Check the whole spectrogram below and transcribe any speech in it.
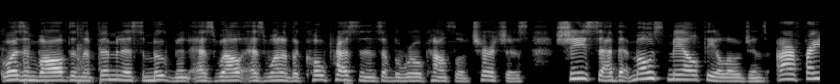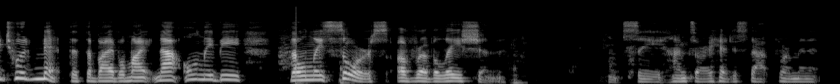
was involved in the feminist movement as well as one of the co-presidents of the World Council of Churches, she said that most male theologians are afraid to admit that the Bible might not only be the only source of revelation. Let's see. I'm sorry, I had to stop for a minute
